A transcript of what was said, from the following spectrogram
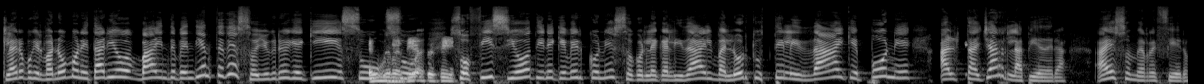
Claro, porque el valor monetario va independiente de eso. Yo creo que aquí su, su, oficio tiene que ver con eso, con la calidad, el valor que usted le da y que pone al tallar la piedra. A eso me refiero.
